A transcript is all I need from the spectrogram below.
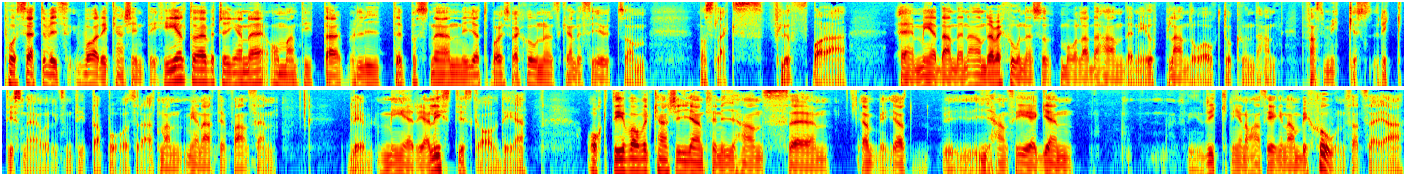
på sätt och vis var det kanske inte helt övertygande. Om man tittar lite på snön i Göteborgsversionen så kan det se ut som någon slags fluff bara. Eh, medan den andra versionen så målade han den i Uppland då och då kunde han, det fanns mycket riktig snö att liksom titta på. Och så där. Att man menar att det fanns en, blev mer realistisk av det. Och det var väl kanske egentligen i hans, eh, i hans egen riktningen och hans egen ambition så att säga.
